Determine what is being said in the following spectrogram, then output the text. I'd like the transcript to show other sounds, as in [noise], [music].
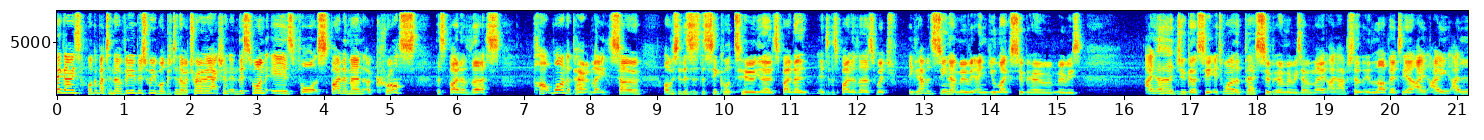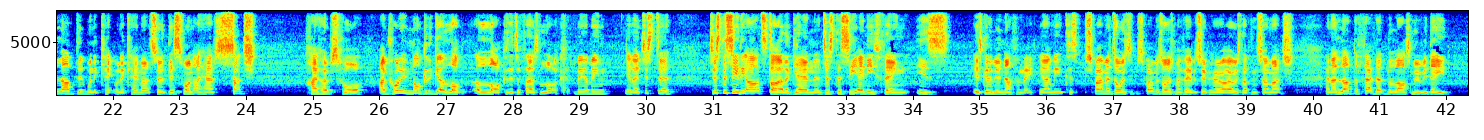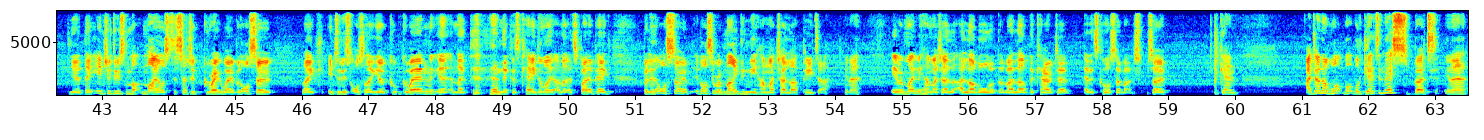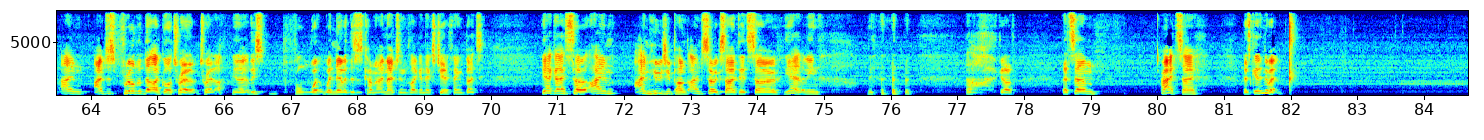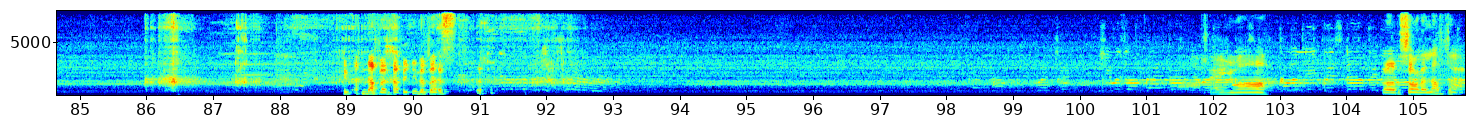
Hey guys, welcome back to another video this week. Welcome to another trailer reaction, and this one is for Spider-Man Across the Spider-Verse, Part 1 apparently. So, obviously this is the sequel to, you know, Spider-Man Into the Spider-Verse, which, if you haven't seen that movie and you like superhero movies, I urge you go see it. It's one of the best superhero movies ever made. I absolutely love it. You know, I, I, I loved it when it came when it came out. So this one I have such high hopes for. I'm probably not going to get a lot a lot because it's a first look. But I mean, you know, just to just to see the art style again and just to see anything is is going to be enough for me. You know, I mean, because Spider-Man's always Spider-Man's always my favorite superhero. I always loved him so much, and I love the fact that the last movie they, you know, they introduced M- Miles to such a great way, but also like introduced also like you know Gwen you know, and like [laughs] Nicolas Cage and, like, and Spider Pig, but it also it also reminded me how much I love Peter. You know, it reminded me how much I, I love all of them. I love the character at its core so much. So again. I don't know what, what we'll get in this, but you know I'm I'm just thrilled that I've got a trailer. Trailer, you know, at least for whenever this is coming. I imagine like a next year thing, but yeah, guys. So I'm I'm hugely pumped. I'm so excited. So yeah, I mean, [laughs] oh god, let's um, all right. So let's get into it. [laughs] another another universe. there you are. Oh, the song, I love that.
